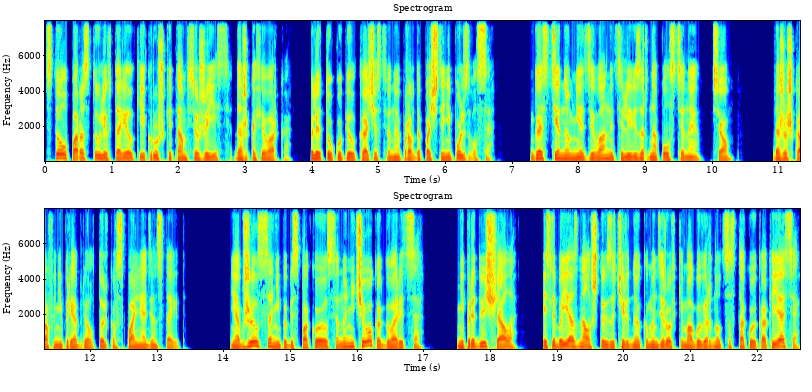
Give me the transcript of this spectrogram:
Стол, пара стульев, тарелки и кружки там все же есть, даже кофеварка. Плиту купил качественную, правда, почти не пользовался. В гостиной у меня диван и телевизор на полстены. Все. Даже шкафа не приобрел, только в спальне один стоит. Не обжился, не побеспокоился, но ничего, как говорится, не предвещало. Если бы я знал, что из очередной командировки могу вернуться с такой, как Яся,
